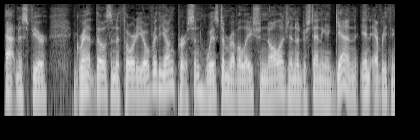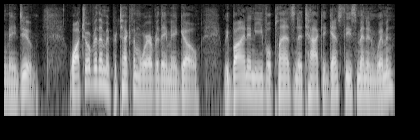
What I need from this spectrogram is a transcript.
atmosphere. Grant those in authority over the young person wisdom, revelation, knowledge, and understanding again in everything they do. Watch over them and protect them wherever they may go. We bind any evil plans and attack against these men and women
